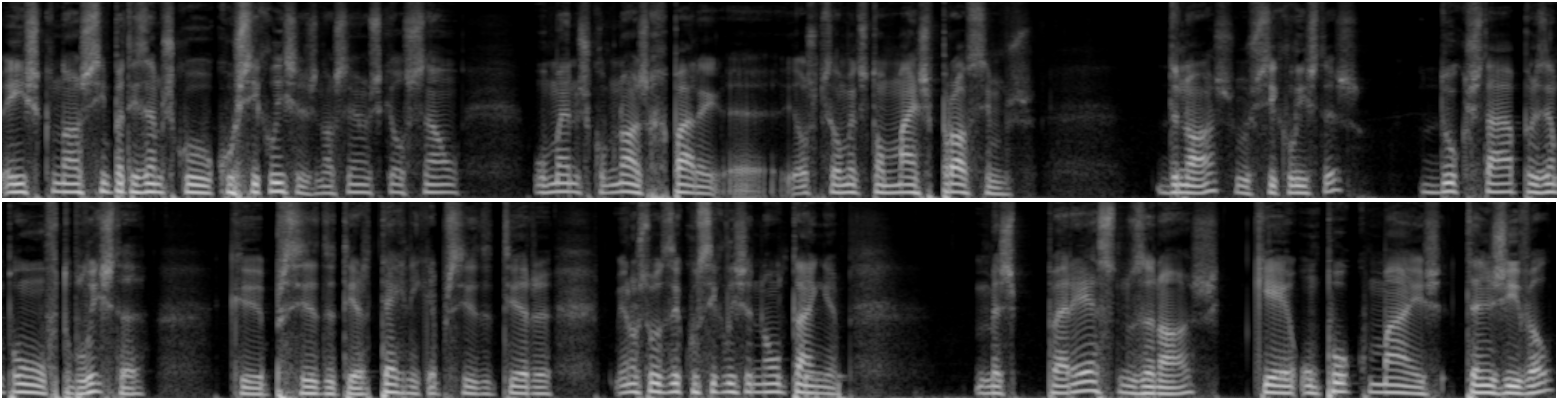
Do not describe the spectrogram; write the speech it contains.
é isto que nós simpatizamos com, com, os ciclistas, nós sabemos que eles são humanos como nós, reparem, uh, eles especialmente estão mais próximos de nós, os ciclistas, do que está, por exemplo, um futebolista que precisa de ter técnica, precisa de ter. Eu não estou a dizer que o ciclista não tenha, mas parece-nos a nós que é um pouco mais tangível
